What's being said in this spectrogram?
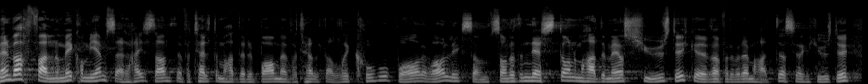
Men i hvert fall, når vi kom hjem, så er det helt sant. Vi fortalte vi hadde det bra, men vi fortalte aldri hvor bra det var. liksom. Sånn at Neste år når vi hadde med oss 20 stykker, for det var det vi hadde, cirka 20 stykker,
